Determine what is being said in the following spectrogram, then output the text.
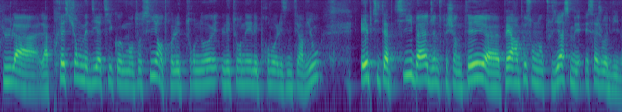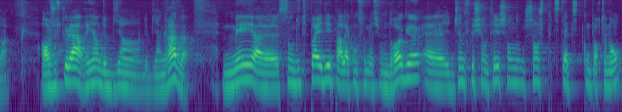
plus la, pression médiatique augmente aussi entre les, tournées, les promos, les interviews. Et petit à petit, bah, John Frusciante euh, perd un peu son enthousiasme et, sa joie de vivre. Alors jusque-là, rien de bien, de bien grave, mais euh, sans doute pas aidé par la consommation de drogue, euh, John Frusciante change, change, petit à petit de comportement.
